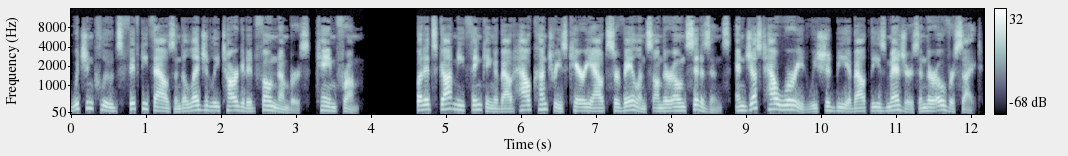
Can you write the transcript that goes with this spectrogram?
which includes 50,000 allegedly targeted phone numbers, came from. But it's got me thinking about how countries carry out surveillance on their own citizens, and just how worried we should be about these measures and their oversight.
